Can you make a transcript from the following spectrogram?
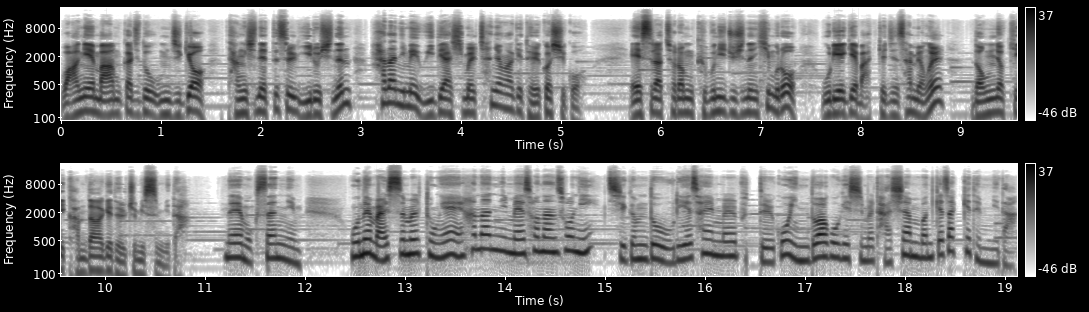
왕의 마음까지도 움직여 당신의 뜻을 이루시는 하나님의 위대하심을 찬양하게 될 것이고 에스라처럼 그분이 주시는 힘으로 우리에게 맡겨진 사명을 넉넉히 감당하게 될 줄 믿습니다. 네, 목사님. 오늘 말씀을 통해 하나님의 선한 손이 지금도 우리의 삶을 붙들고 인도하고 계심을 다시 한번 깨닫게 됩니다.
